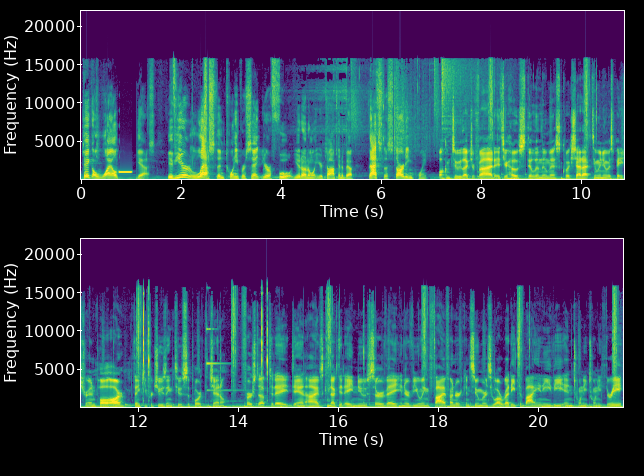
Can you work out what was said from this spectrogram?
Take a wild guess. If you're less than 20%, you're a fool. You don't know what you're talking about. That's the starting point. Welcome to Electrified. It's your host, Dillon Loomis. Quick shout out to my newest patron, Paul R. Thank you for choosing to support the channel. First up today, Dan Ives conducted a new survey interviewing 500 consumers who are ready to buy an EV in 2023.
